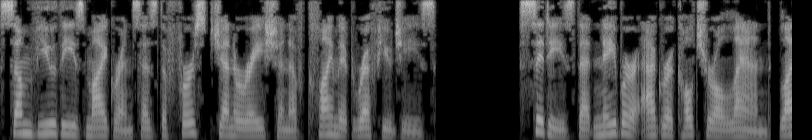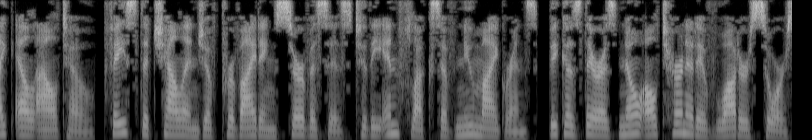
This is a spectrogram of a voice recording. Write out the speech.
Some view these migrants as the first generation of climate refugees. Cities that neighbor agricultural land, like El Alto, face the challenge of providing services to the influx of new migrants. Because there is no alternative water source,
